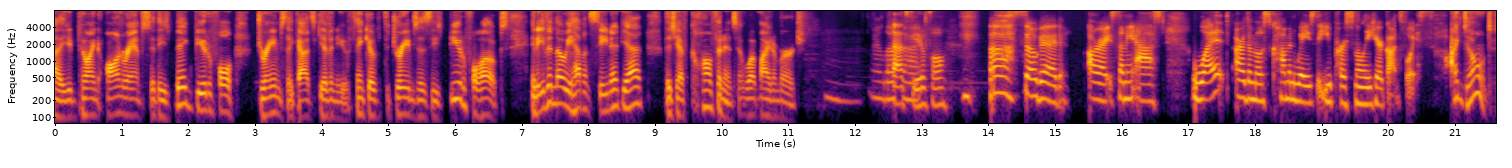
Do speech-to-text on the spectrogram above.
Uh, you'd find on ramps to these big, beautiful dreams that God's given you. Think of the dreams as these beautiful hopes. And even though you haven't seen it yet, that you have confidence in what might emerge. I love that. That's that. beautiful. Ah, so good. All right. Sunny asked, What are the most common ways that you personally hear God's voice? I don't.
